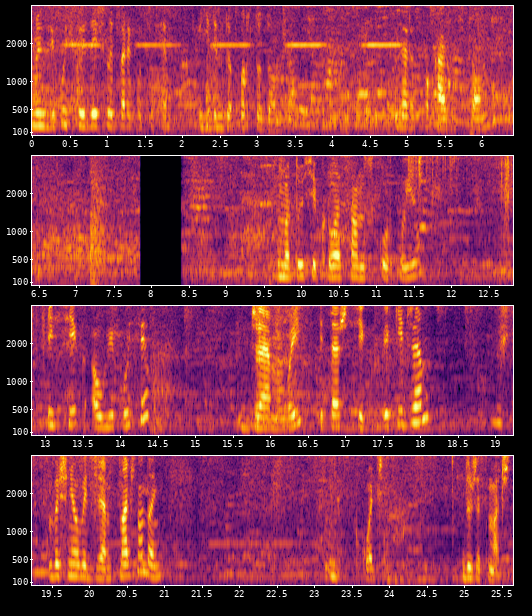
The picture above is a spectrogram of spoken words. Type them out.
Ми з Вікуською зайшли перекусити. Їдемо до ортодонта. Зараз покажу, що. У матусі круасан з куркою і сік, а у Вікусі джемовий і теж сік. Який джем? Вишньовий джем. Смачно, донь? Хоче. Дуже смачно.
